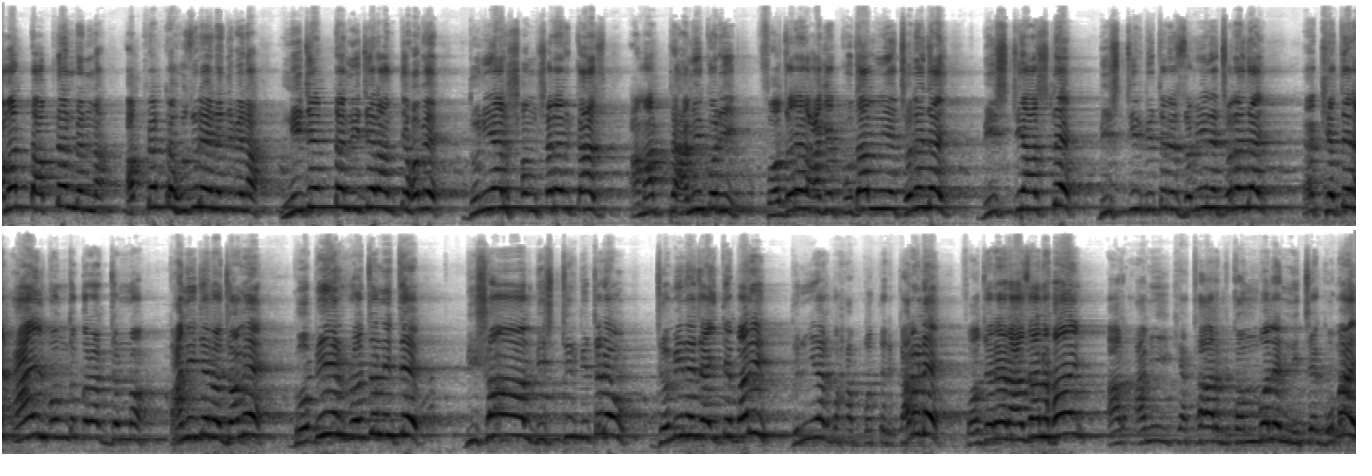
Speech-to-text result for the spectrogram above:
আমারটা আপনি আনবেন না, আপনারটা হুজুরে এনে দিবে না। নিজেরটা নিজের আনতে হবে। দুনিয়ার সংসারের কাজ আমারটা আমি করি। ফজরের আগে কোদাল নিয়ে চলে যাই, বৃষ্টি আসলে বৃষ্টির ভিতরে জমিনে চলে যায় ক্ষেতের আইল বন্ধ করার জন্য পানি যেন জমে গভীর রজনীতে বিশাল বৃষ্টির ভিতরেও জমিনে যাইতে পারি, দুনিয়ার মহাব্বতের কারণে ফজরের আজান হয় আর আমি খেথার কম্বলের নিচে ঘুমাই,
